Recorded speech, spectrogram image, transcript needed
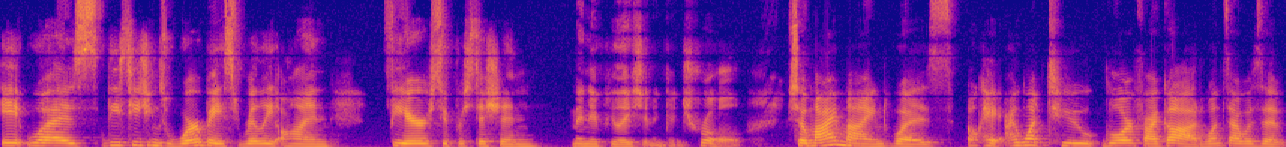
it was, these teachings were based really on fear, superstition, manipulation and control. So my mind was, okay, I want to glorify God. Once I was a,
